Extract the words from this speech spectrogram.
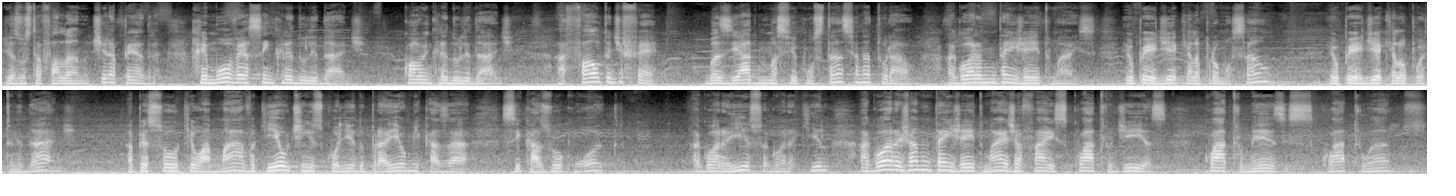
Jesus está falando: tira a pedra, remova essa incredulidade. Qual incredulidade? A falta de fé, baseada numa circunstância natural. Agora não tem jeito mais. Eu perdi aquela promoção, eu perdi aquela oportunidade, a pessoa que eu amava, que eu tinha escolhido para eu me casar, se casou com outro. Agora isso, agora aquilo. Agora já não tem jeito mais, já faz quatro dias, quatro meses, quatro anos,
